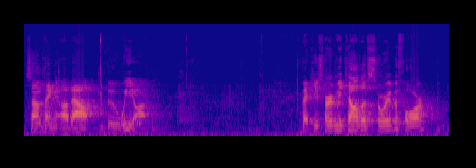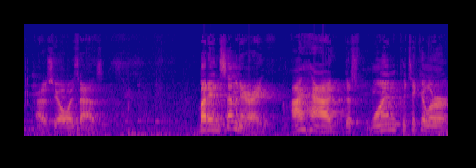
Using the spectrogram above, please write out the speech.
something about who we are. Becky's heard me tell this story before, as she always has. But in seminary, I had this one particular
